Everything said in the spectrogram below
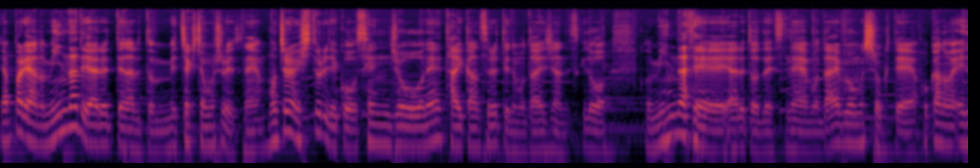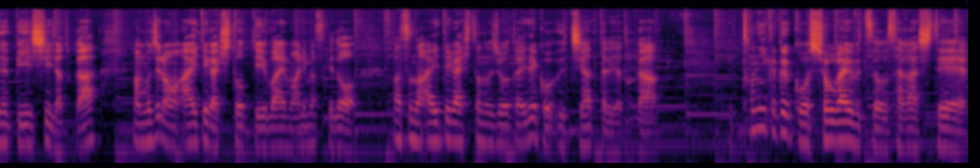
やっぱりあのみんなでやるってなるとめちゃくちゃ面白いですね。もちろん一人でこう戦場をね体感するっていうのも大事なんですけど、このみんなでやるとですね、もうだいぶ面白くて、他の NPC だとか、まあ、もちろん相手が人っていう場合もありますけど、まあ、その相手が人の状態でこう打ち合ったりだとか、とにかくこう障害物を探して、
